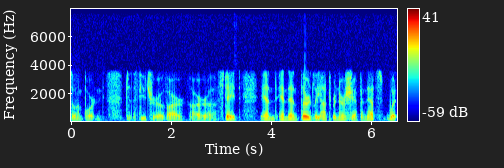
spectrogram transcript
so important to the future of our our uh, state, and and then thirdly, entrepreneurship, and that's what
